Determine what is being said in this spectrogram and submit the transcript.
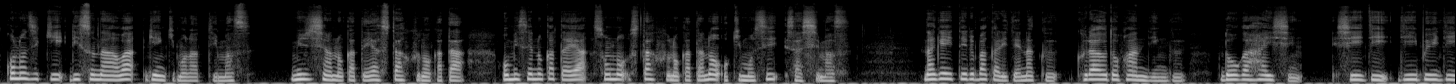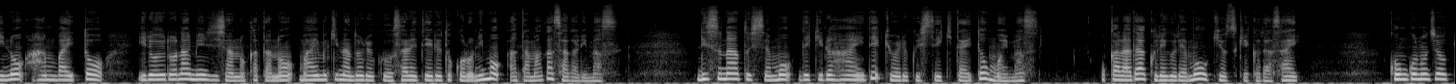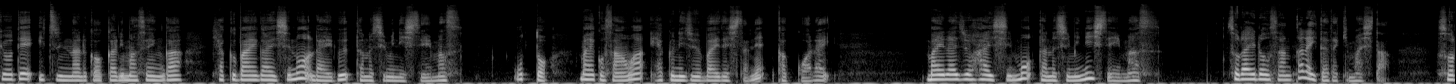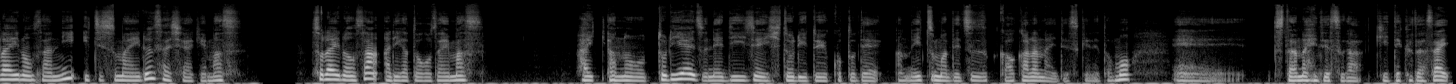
この時期、リスナーは元気もらっています。ミュージシャンの方やスタッフの方、お店の方やそのスタッフの方のお気持ち察します。嘆いてるばかりでなく、クラウドファンディング、動画配信、CD、DVD の販売と、いろいろなミュージシャンの方の前向きな努力をされているところにも頭が下がります。リスナーとしてもできる範囲で協力していきたいと思います。お体くれぐれもお気をつけください。今後の状況でいつになるかわかりませんが、100倍返しのライブ楽しみにしています。おっと、舞子さんは120倍でしたね。かっこ笑い。マイラジオ配信も楽しみにしています。ソライロンさんからいただきました。ソライロンさんに1スマイル差し上げます。ソライロンさんありがとうございます。はい、あの、とりあえずね、DJ 一人ということで、あの、いつまで続くかわからないですけれども、えー、拙いですが、聞いてください。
